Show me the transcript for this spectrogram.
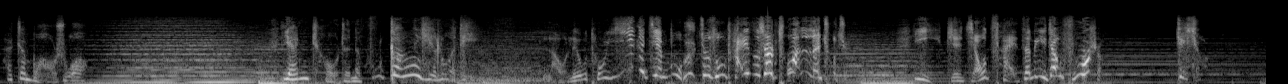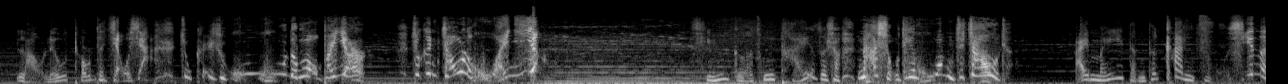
还真不好说。眼瞅着那符刚一落地，老刘头一个箭步就从台子上窜了出去，一只脚踩在了一张符上。这时候，老刘头的脚下就开始呼呼的冒白烟儿，就跟着了火一样。秦葛从台子上拿手电晃着照着，还没等他看仔细呢，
